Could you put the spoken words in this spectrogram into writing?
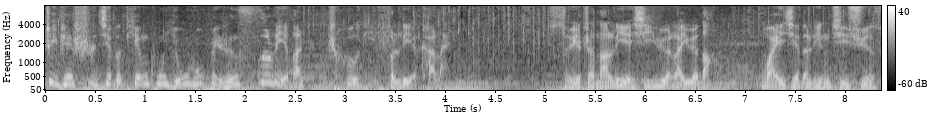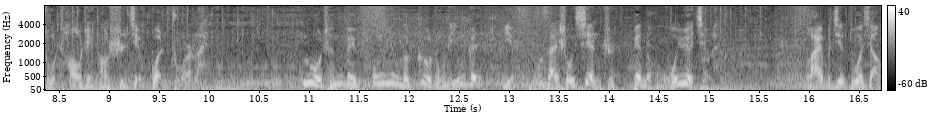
这片世界的天空犹如被人撕裂般彻底分裂开来。随着那裂隙越来越大，外界的灵气迅速朝这方世界灌注而来。洛尘被封印的各种灵根也不再受限制，变得活跃起来。来不及多想，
